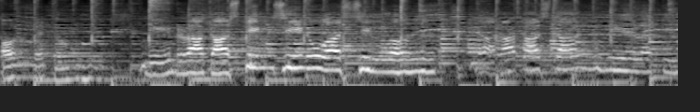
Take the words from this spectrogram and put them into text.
onneton. Niin rakastin sinua silloin ja rakastan vieläkin.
